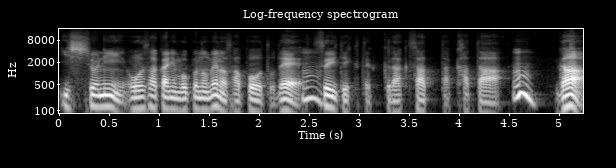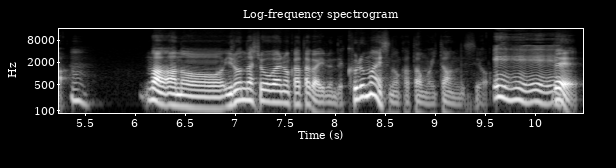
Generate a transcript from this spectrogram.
一緒に大阪に僕の目のサポートでうん。ついてきてくださった方うん。が、うん。まああのいろんな障害の方がいるんで車椅子の方もいたんですよ。ええええええ。で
